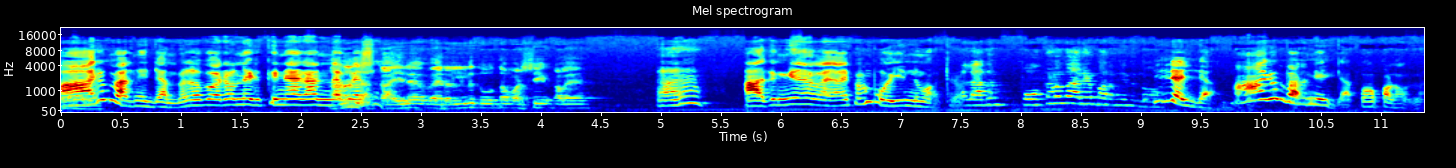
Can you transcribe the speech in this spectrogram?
ആരും പറഞ്ഞില്ല. നമ്മൾ ഓരോന്ന് എടുക്കുന്നേരാ എന്താ അതിങ്ങനെ ഇപ്പം പോയിന്ന് മാത്രം. അല്ല അത് പോക്കണം എന്ന് ആരെയും പറഞ്ഞിരുന്നോ? ഇല്ല ഇല്ല. ആരും പറഞ്ഞില്ല പോക്കണമെന്ന്.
